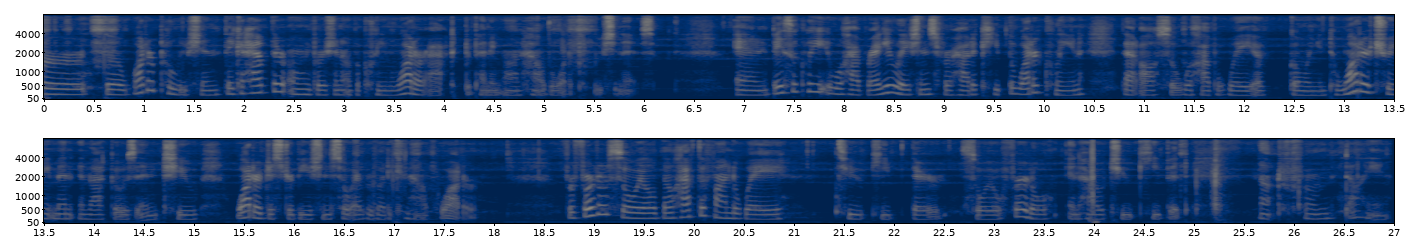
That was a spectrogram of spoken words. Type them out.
For the water pollution, they could have their own version of a Clean Water Act, depending on how the water pollution is. And basically, it will have regulations for how to keep the water clean that also will have a way of going into water treatment, and that goes into water distribution so everybody can have water. For fertile soil, they'll have to find a way to keep their soil fertile and how to keep it not from dying.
